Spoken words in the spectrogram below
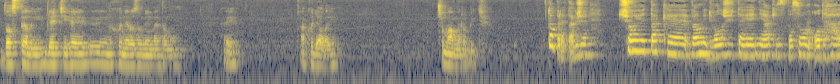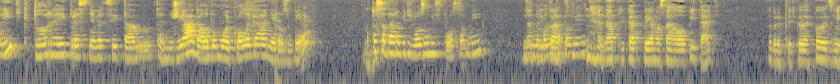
dospelí, deti, hej, jednoducho nerozumieme tomu. Hej, ako ďalej? Čo máme robiť? Dobre, takže čo je také veľmi dôležité, je nejakým spôsobom odhaliť, ktorej presne veci tam ten žiak alebo môj kolega nerozumie. A to sa dá robiť rôznymi spôsobmi. Napríklad, napríklad priamo sa ho opýtať. Dobre, Peťko, tak povedz mi,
